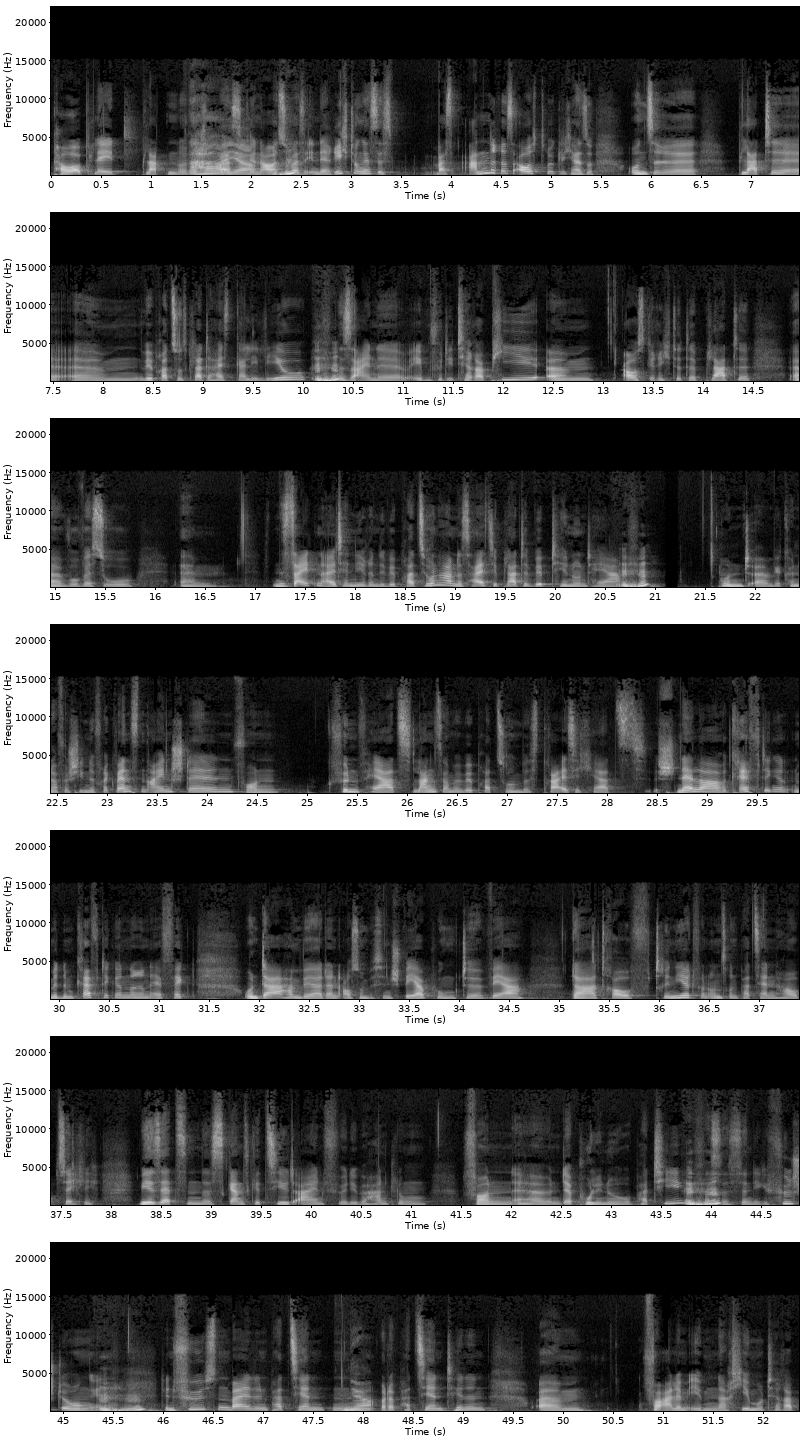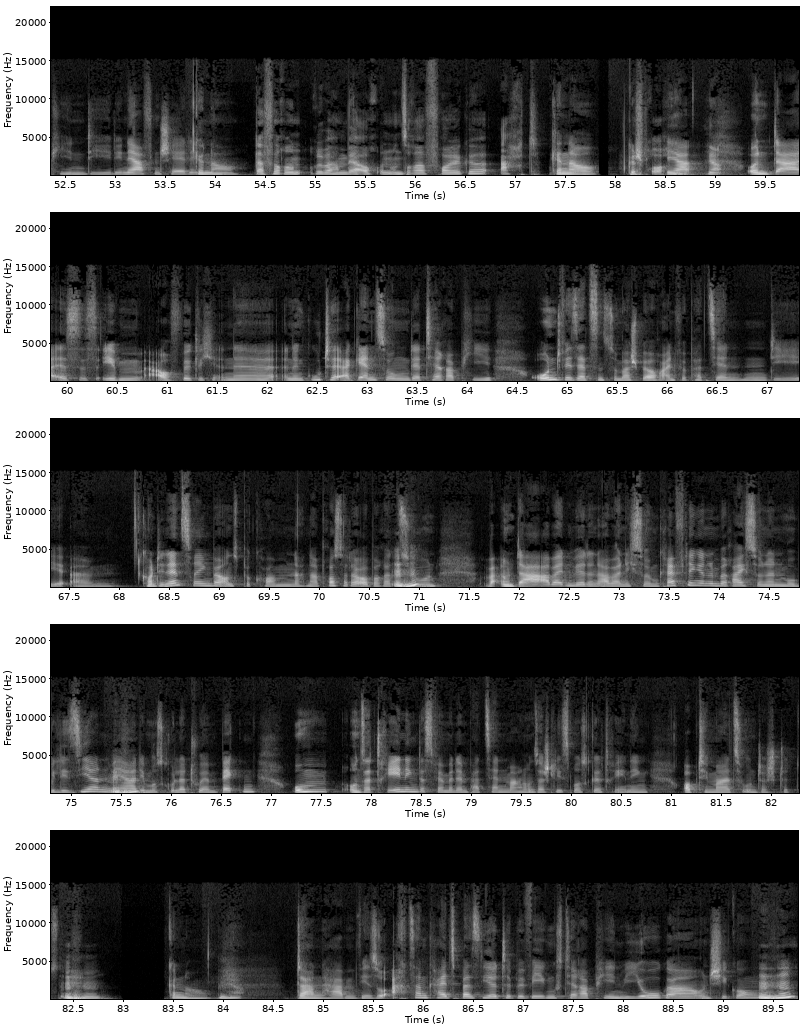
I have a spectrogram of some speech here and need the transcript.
Powerplate-Platten oder Ah, sowas. ja. Genau, Mhm. sowas in der Richtung. Es ist was anderes ausdrücklich. Also unsere Platte, ähm, Vibrationsplatte heißt Galileo. Mhm. Das ist eine eben für die Therapie ähm, ausgerichtete Platte, äh, wo wir so ähm, eine seitenalternierende Vibration haben. Das heißt, die Platte wippt hin und her. Und äh, wir können da verschiedene Frequenzen einstellen, von 5 Hertz langsame Vibration bis 30 Hertz schneller, kräftigen, mit einem kräftigeren Effekt. Und da haben wir dann auch so ein bisschen Schwerpunkte, wer da drauf trainiert von unseren Patienten hauptsächlich. Wir setzen das ganz gezielt ein für die Behandlung von äh, der Polyneuropathie. Mhm. Das sind die Gefühlsstörungen in mhm. den Füßen bei den Patienten ja. oder Patientinnen. Ähm, vor allem eben nach Chemotherapien, die die Nerven schädigen. Genau. Darüber haben wir auch in unserer Folge acht genau. gesprochen. Ja. ja. Und da ist es eben auch wirklich eine, eine gute Ergänzung der Therapie. Und wir setzen es zum Beispiel auch ein für Patienten, die ähm, Kontinenzring bei uns bekommen nach einer Prostata-Operation. Mhm. Und da arbeiten wir dann aber nicht so im kräftigenden Bereich, sondern mobilisieren mehr mhm. die Muskulatur im Becken, um unser Training, das wir mit dem Patienten machen, unser Schließmuskeltraining optimal zu unterstützen. Mhm. Genau. Ja. Dann haben wir so achtsamkeitsbasierte Bewegungstherapien wie Yoga und Qigong. Mhm.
